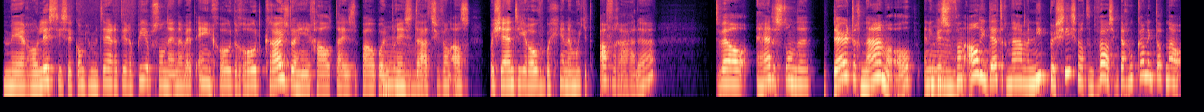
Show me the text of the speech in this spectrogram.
meer holistische complementaire therapie op stonden. En er werd één groot rood kruis doorheen gehaald tijdens de PowerPoint-presentatie. Van als patiënten hierover beginnen, moet je het afraden. Terwijl hè, er stonden 30 namen op. En ik wist Mm. van al die 30 namen niet precies wat het was. Ik dacht, hoe kan ik dat nou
